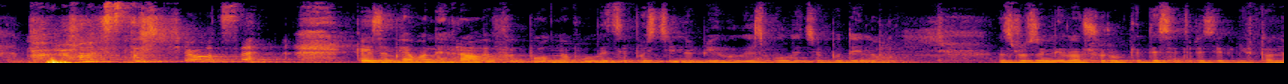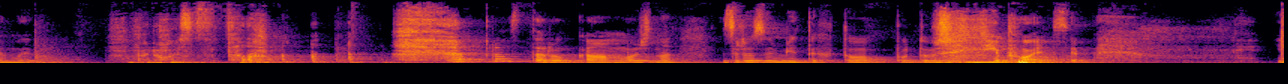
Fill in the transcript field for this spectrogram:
Просто що це? Яка земля вони грали в футбол на вулиці, постійно бігали з вулиці в будинок. Зрозуміла, що руки 10 разів ніхто не мив. Просто. Просто рукам можна зрозуміти, хто по довжині пальців. І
